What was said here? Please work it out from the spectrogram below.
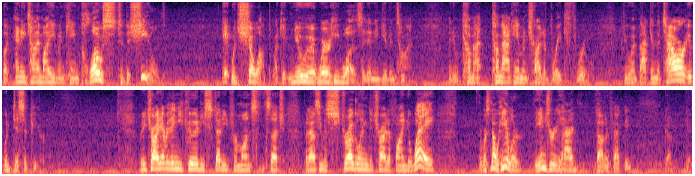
but anytime I even came close to the shield, it would show up like it knew where he was at any given time, and it would come at come at him and try to break through. If he went back in the tower, it would disappear. But he tried everything he could. He studied for months and such. But as he was struggling to try to find a way, there was no healer. The injury had got infected, got, you know,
